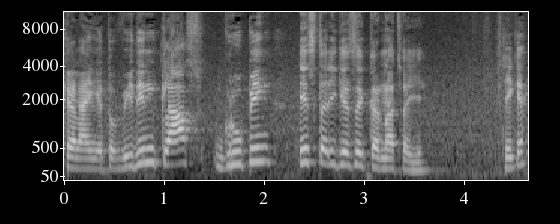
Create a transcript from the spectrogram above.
कहलाएँगे। तो विद इन क्लास ग्रुपिंग इस तरीके से करना चाहिए। ठीक है?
